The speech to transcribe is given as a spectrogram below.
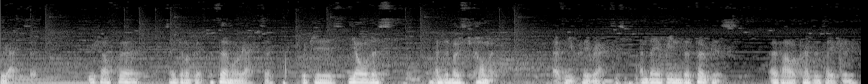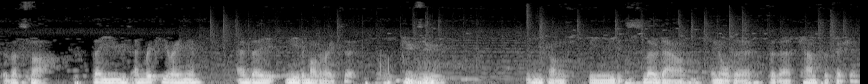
Reactor, we shall first take a look at the thermal reactor, which is the oldest and the most common of nuclear reactors, and they have been the focus of our presentation thus far. They use enriched uranium and they need a moderator due to the neutrons being needed to slow down in order for the chance of fission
